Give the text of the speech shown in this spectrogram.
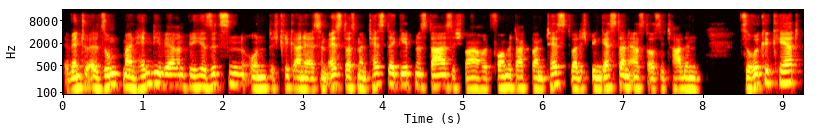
eventuell summt mein Handy, während wir hier sitzen und ich kriege eine SMS, dass mein Testergebnis da ist. Ich war heute Vormittag beim Test, weil ich bin gestern erst aus Italien zurückgekehrt.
